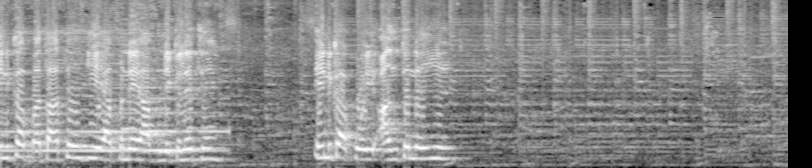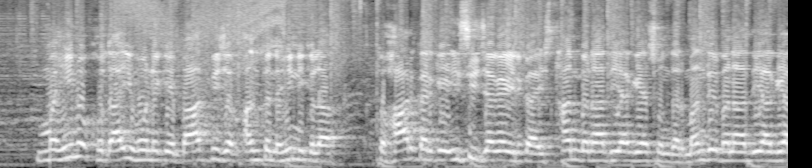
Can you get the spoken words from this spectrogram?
इनका बताते हैं कि अपने आप निकले थे। इनका कोई अंत नहीं है। महीनों खुदाई होने के बाद भी जब अंत नहीं निकला तो हार करके इसी जगह इनका स्थान बना दिया गया, सुंदर मंदिर बना दिया गया।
